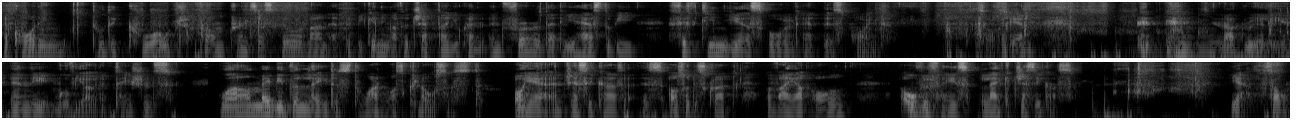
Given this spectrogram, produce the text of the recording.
according to the quote from Princess Irulan at the beginning of the chapter, you can infer that he has to be 15 years old at this point. So again, not really in the movie adaptations. Well, maybe the latest one was closest. Oh yeah, and Jessica is also described via Paul, oval face like Jessica's. Yeah, so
